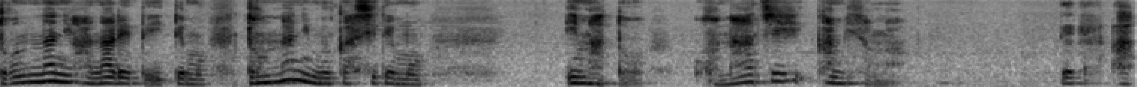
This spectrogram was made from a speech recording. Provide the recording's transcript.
どんなに離れていてもどんなに昔でも今と同じ神様。であ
